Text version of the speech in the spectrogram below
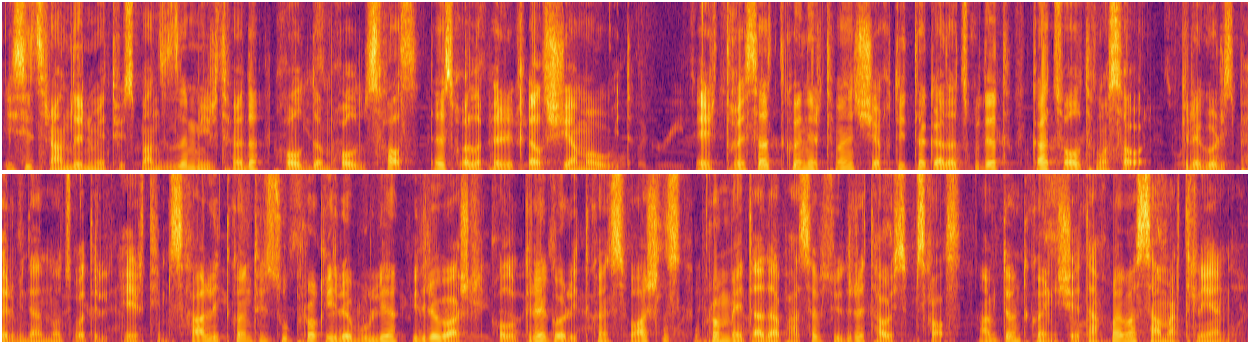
ისიც რამდენიმე თვის მანძილზე მიირთმევდა მხოლოდ და მხოლოდ მსხალს და ეს ყველაფერი ყელში ამოუვიდა. ერთ დღესაც თქვენ ერთმანეთს შეხვდით და გადაწყვეტეთ გაცვალოთ მოსავალი. გრეგორის ფერმიდან მოწყვეტილი ერთი მსხალი თქვენთვის უფრო ღირებულია ვიდრე ვაშლი, ხოლო გრეგორი თქვენს ვაშლს უფრო მეტად აფასებს ვიდრე თავის მსხალს. ამიტომ თქვენი შეთანხმება სამართლიანია.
